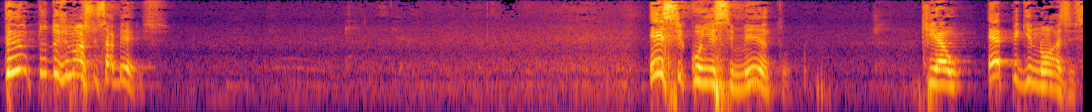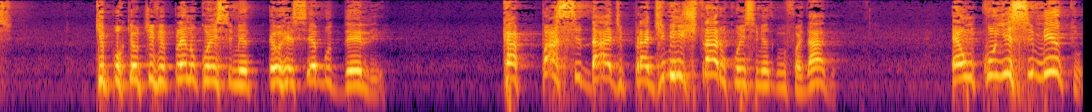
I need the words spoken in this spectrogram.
tanto dos nossos saberes? Esse conhecimento, que é o epignosis, que porque eu tive pleno conhecimento, eu recebo dele capacidade para administrar o conhecimento que me foi dado, é um conhecimento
